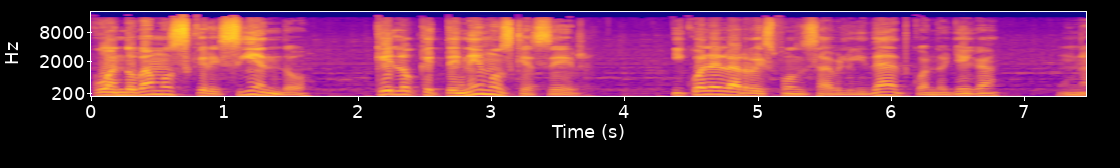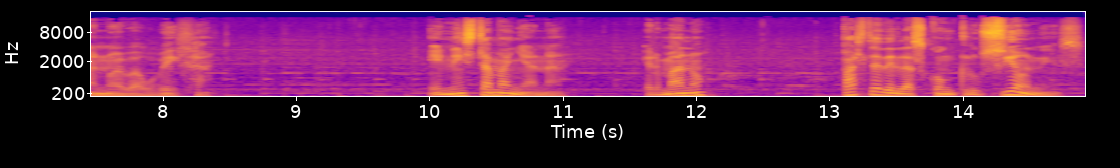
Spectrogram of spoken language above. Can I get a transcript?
cuando vamos creciendo, qué es lo que tenemos que hacer y cuál es la responsabilidad cuando llega una nueva oveja. En esta mañana, hermano, parte de las conclusiones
